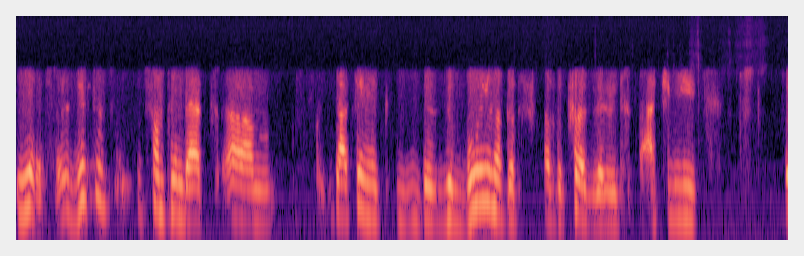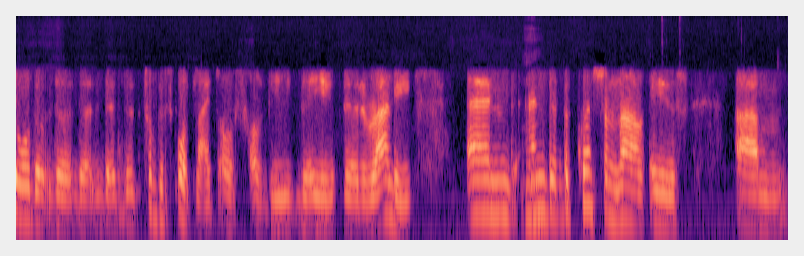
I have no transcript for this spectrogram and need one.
Yes, this is something that um, I think the, the booing of the of the president actually stole the, the, the, the, took the spotlight of, of the, the, the rally. And, mm and the, the question now is, um,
